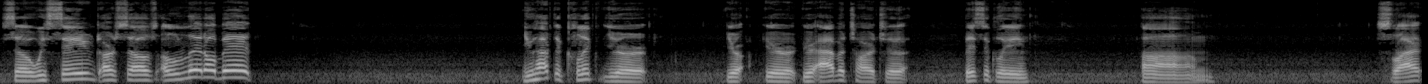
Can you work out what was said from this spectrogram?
So we saved ourselves a little bit. You have to click your your your your avatar to basically um slack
